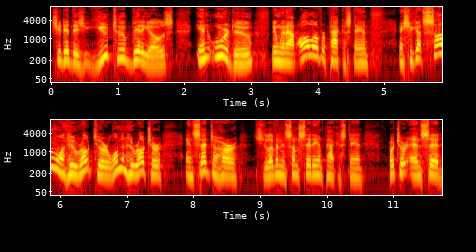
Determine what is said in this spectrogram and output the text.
she did these YouTube videos in Urdu, then went out all over Pakistan. And she got someone who wrote to her, a woman who wrote to her and said to her, she living in some city in Pakistan, wrote to her and said,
